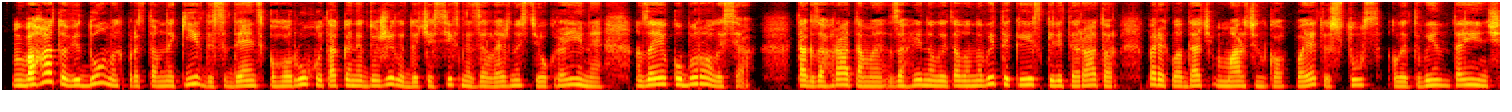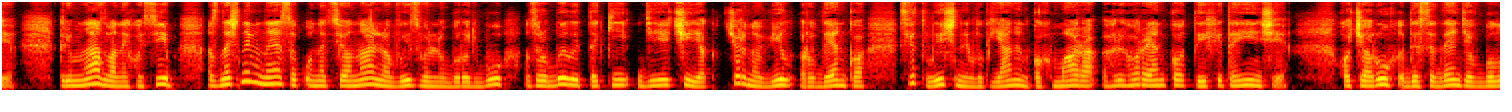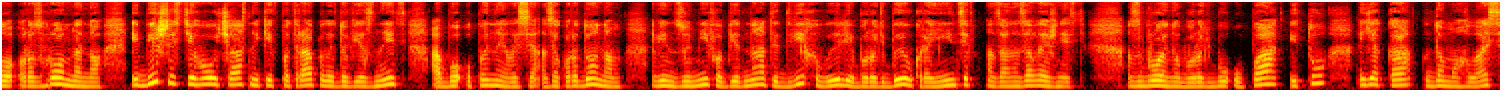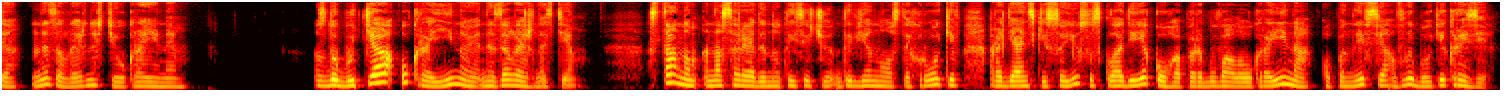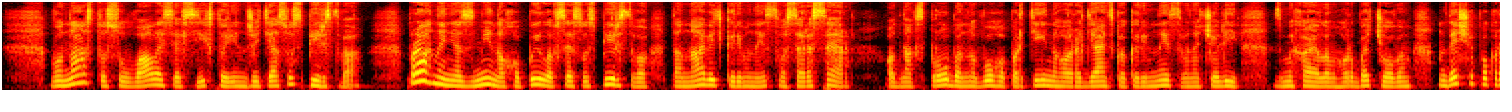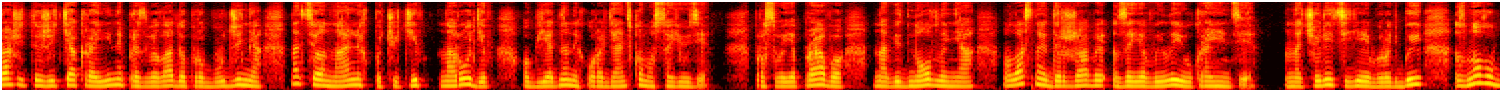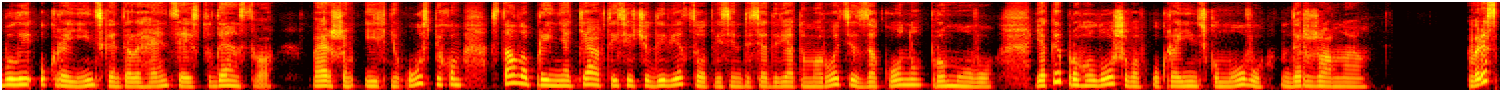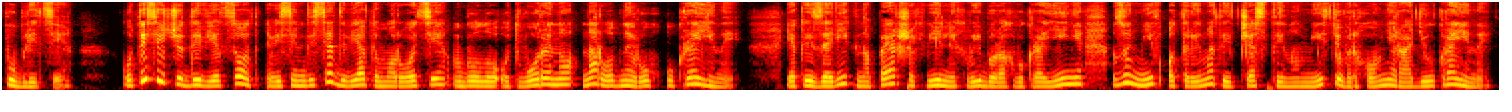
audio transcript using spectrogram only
Багато відомих представників дисидентського руху так і не дожили до часів незалежності України, за яку боролися. Так за гратами загинули талановитий київський літератор, перекладач Марченко, поети Стус, Литвин та інші. Крім названих осіб, значний внесок у національно визвольну боротьбу зробили такі діячі, як Чорновіл, Руденко, Світличний, Лук'яненко, Хмара, Григоренко, Тихий та інші. Хоча рух дисидентів було розгромлено, і більшість його учасників потрапили до в'язниць або опинилися за кордоном, він зумів об'єднати дві хвилі боротьби українців за незалежність збройну боротьбу УПА і ту, яка домоглася незалежності України. Здобуття Україною незалежності Станом на середину 1090-х років Радянський Союз, у складі якого перебувала Україна, опинився в глибокій кризі. Вона стосувалася всіх сторін життя суспільства. Прагнення змін охопило все суспільство та навіть керівництво СРСР. Однак спроба нового партійного радянського керівництва на чолі з Михайлом Горбачовим дещо покращити життя країни призвела до пробудження національних почуттів народів, об'єднаних у Радянському Союзі. Про своє право на відновлення власної держави заявили й українці. На чолі цієї боротьби знову були українська інтелігенція і студентство. Першим їхнім успіхом стало прийняття в 1989 році закону про мову, який проголошував українську мову державною. В республіці у 1989 році було утворено Народний рух України, який за рік на перших вільних виборах в Україні зумів отримати частину місць у Верховній Раді України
